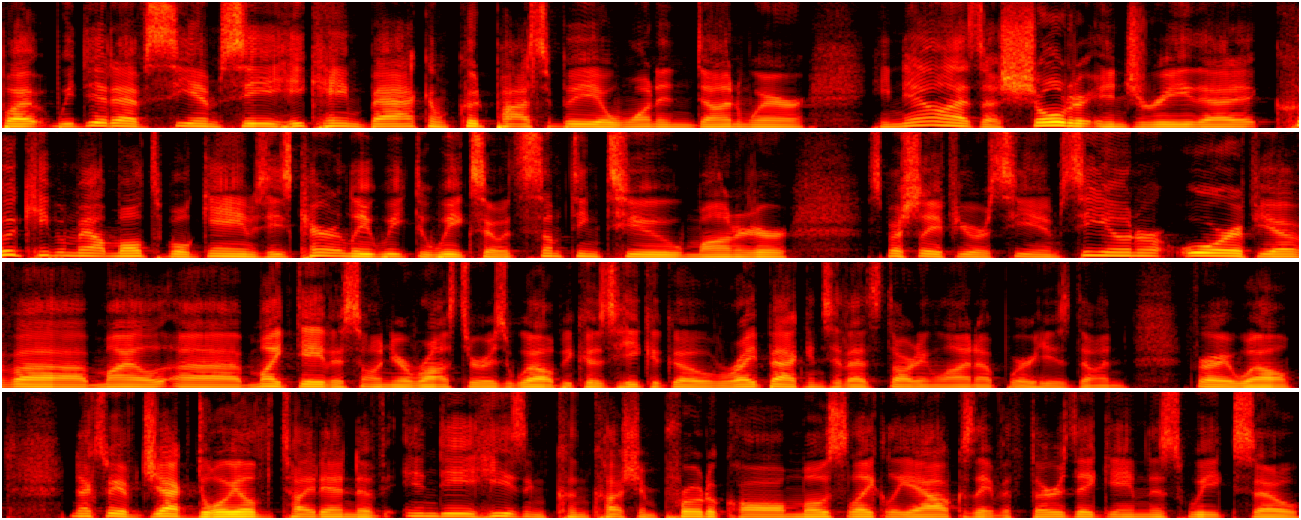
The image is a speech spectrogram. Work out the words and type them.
but we did have CMC. He came back and could possibly a one and done where he now has a shoulder injury that it could keep him out multiple games. He's currently week to week, so it's something to monitor especially if you're a CMC owner or if you have uh, Mile, uh, Mike Davis on your roster as well, because he could go right back into that starting lineup where he has done very well. Next, we have Jack Doyle, the tight end of Indy. He's in concussion protocol, most likely out because they have a Thursday game this week, so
